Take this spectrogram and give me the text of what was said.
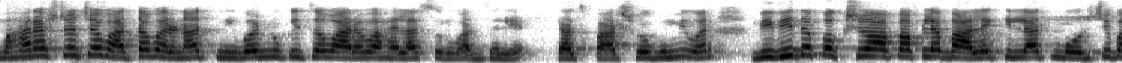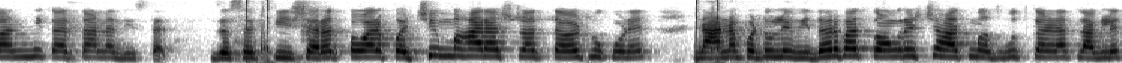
महाराष्ट्राच्या वातावरणात निवडणुकीचं वारं वाहायला सुरुवात झाली आहे. त्याच पार्श्वभूमीवर विविध पक्ष आपापल्या बालेकिल्ल्यात मोर्चे बांधणी करताना दिसतात. जसं की शरद पवार पश्चिम महाराष्ट्रात तळ ठोकून आहेत. नाना पटोले विदर्भात काँग्रेसच्या हात मजबूत करण्यात लागलेत.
